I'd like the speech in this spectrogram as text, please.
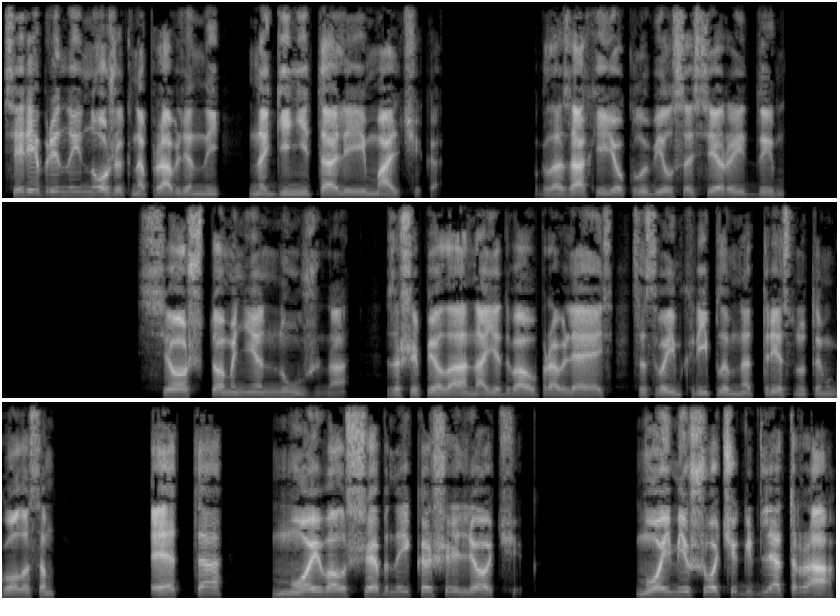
серебряный ножик, направленный на гениталии мальчика. В глазах ее клубился серый дым. «Все, что мне нужно», — зашипела она, едва управляясь со своим хриплым надтреснутым голосом. «Это мой волшебный кошелечек, мой мешочек для трав,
